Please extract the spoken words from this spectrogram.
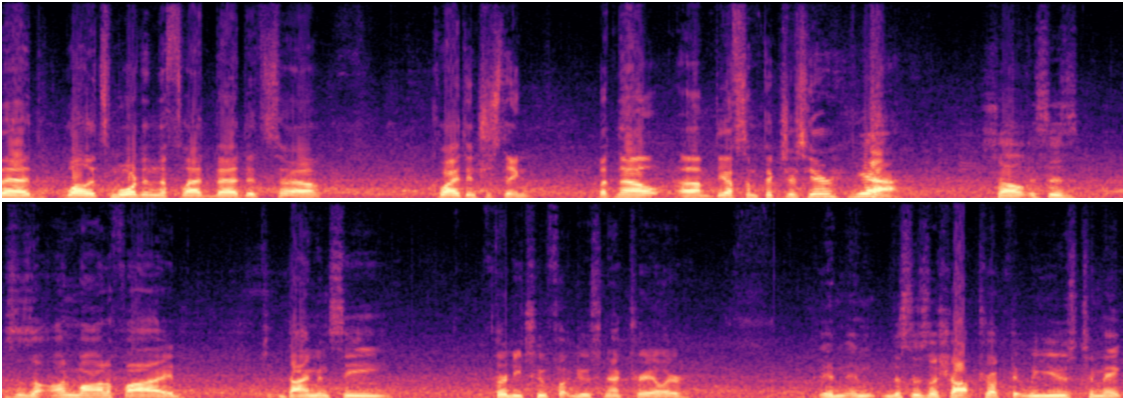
Bed. Well, it's more than the flatbed. It's uh, quite interesting. But now, um, do you have some pictures here? Yeah. So this is this is an unmodified Diamond C 32 foot gooseneck trailer. And, and this is a shop truck that we use to make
